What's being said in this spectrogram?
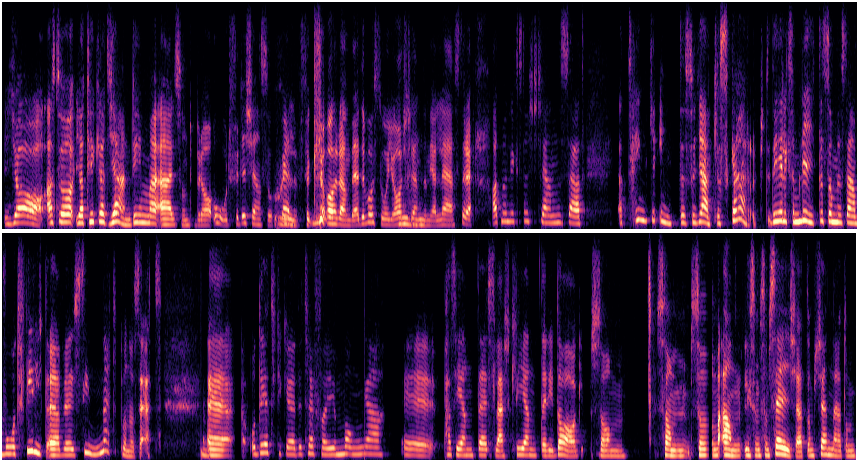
Ja, alltså jag tycker att hjärndimma är ett sånt bra ord för det känns så mm. självförklarande. Det var så jag mm. kände när jag läste det. Att man liksom känner så att jag tänker inte så jäkla skarpt. Det är liksom lite som en sån här våt filt över sinnet på något sätt. Mm. Eh, och det tycker jag, det träffar ju många eh, patienter slash klienter idag som som, som, an, liksom, som säger sig att de känner att de,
